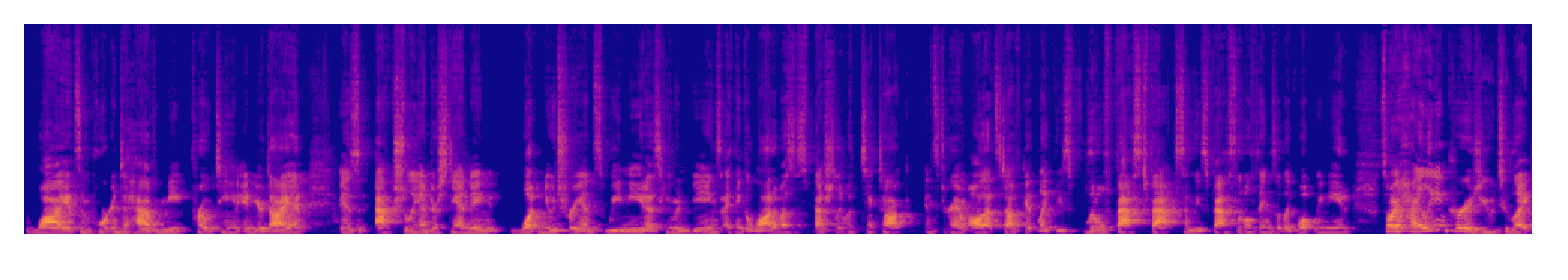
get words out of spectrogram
why it's important to have meat protein in your diet is actually understanding what nutrients we need as human beings. I think a lot of us, especially with TikTok, Instagram, all that stuff, get like these little fast facts and these fast little things of like what we need. So I highly encourage you to like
